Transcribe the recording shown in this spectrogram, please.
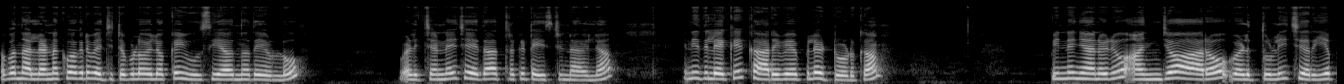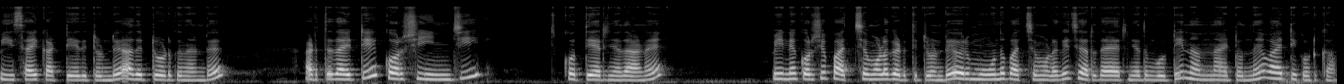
അപ്പോൾ നല്ലെണ്ണക്ക് പകരം വെജിറ്റബിൾ ഓയിലൊക്കെ യൂസ് ചെയ്യാവുന്നതേ ഉള്ളൂ. വെളിച്ചെണ്ണ ചെയ്താൽ അത്രയ്ക്ക് ടേസ്റ്റ് ഉണ്ടാവില്ല. ഇനി ഇതിലേക്ക് കറിവേപ്പില ഇട്ട് കൊടുക്കാം. പിന്നെ ഞാനൊരു അഞ്ചോ ആറോ വെളുത്തുള്ളി ചെറിയ പീസായി കട്ട് ചെയ്തിട്ടുണ്ട്. അതിട്ട് കൊടുക്കുന്നുണ്ട്. അടുത്തതായിട്ട് കുറച്ച് ഇഞ്ചി കൊത്തി അരിഞ്ഞതാണ് പിന്നെ കുറച്ച് പച്ചമുളക് എടുത്തിട്ടുണ്ട്. ഒരു മൂന്ന് പച്ചമുളക് ചെറുതായി അരിഞ്ഞതും കൂട്ടി നന്നായിട്ടൊന്ന് വഴറ്റി കൊടുക്കാം.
